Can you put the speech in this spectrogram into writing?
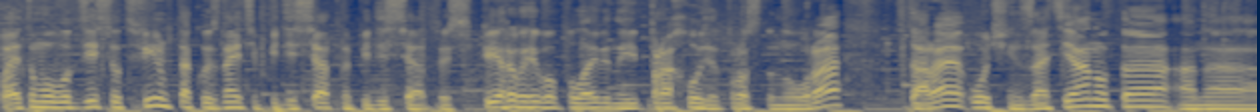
Поэтому вот здесь вот фильм такой, знаете, 50 на 50. То есть первая его половина проходит просто на ура, вторая очень затянута, она,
